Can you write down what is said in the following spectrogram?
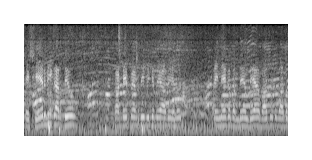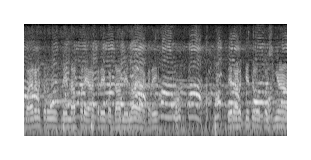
ਤੇ ਸ਼ੇਅਰ ਵੀ ਕਰ ਦਿਓ। ਸਾਡੇ ਪਿੰਡ ਦੇ ਵਿੱਚ ਤੇ ਆ ਦੇਖ ਲਓ, ਇੰਨੇ ਕੁ ਬੰਦੇ ਹੁੰਦੇ ਆ, ਵੱਧ ਤੋਂ ਵੱਧ ਵਾਇਰਲ ਕਰੋ, ਮੇਲਾ ਭਰਿਆ ਕਰੇ, ਵੱਡਾ ਮੇਲਾ ਆਇਆ ਕਰੇ। ਤੇ ਰਲ ਕੇ ਚਲੋ ਖੁਸ਼ੀਆਂ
